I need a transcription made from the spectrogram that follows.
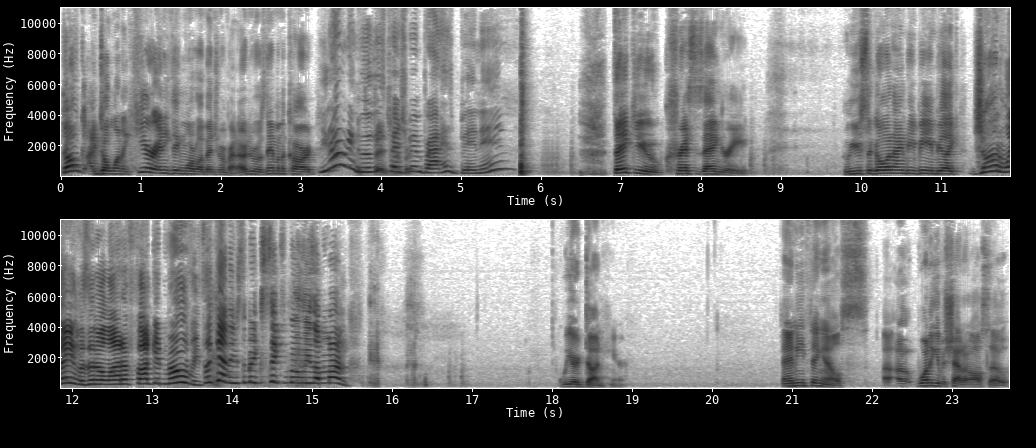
Don't I don't want to hear anything more about Benjamin Bratt. I already wrote his name on the card. you know how many It's movies Benjamin Benjamin Bratt has been in? Thank you, Chris Zangri, who used to go on IMDb and be like, John Wayne was in a lot of fucking movies. Like, yeah, they used to make six movies a month. We are done here. Anything else? I want to give a shout out also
